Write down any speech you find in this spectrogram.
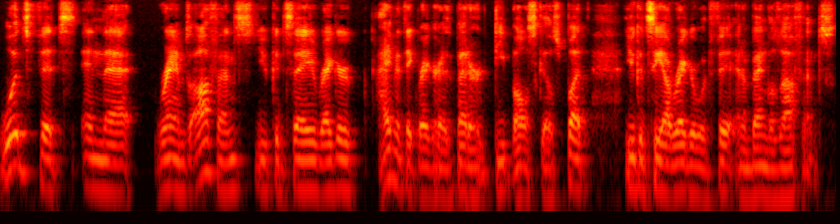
Woods fits in that Rams offense. You could say Reagor, I even think Reagor has better deep ball skills, but you could see how Reagor would fit in a Bengals offense.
